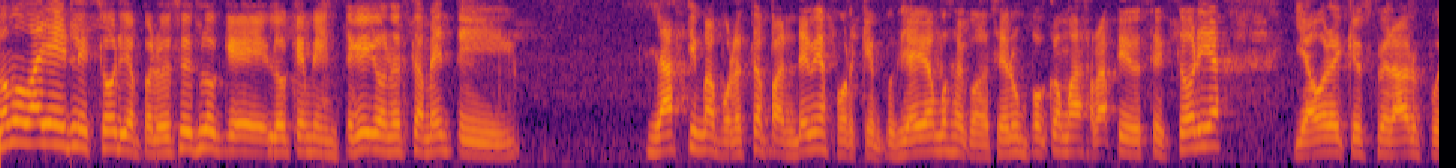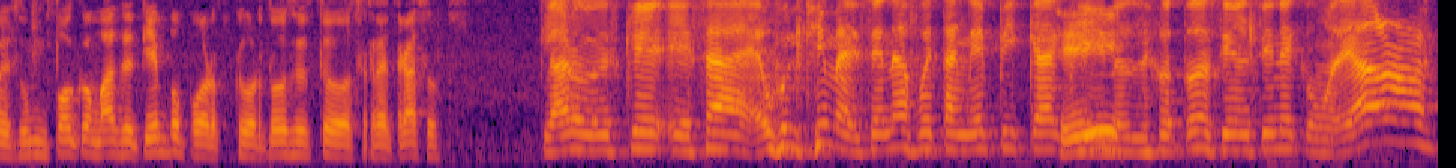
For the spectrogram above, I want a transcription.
cómo vaya a ir la historia, pero eso es lo que, lo que me intriga honestamente y lástima por esta pandemia porque pues ya íbamos a conocer un poco más rápido esta historia y ahora hay que esperar pues un poco más de tiempo por, por todos estos retrasos. Claro, es que esa última escena fue tan épica Sí. que nos dejó todos así en el cine como de, ah,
